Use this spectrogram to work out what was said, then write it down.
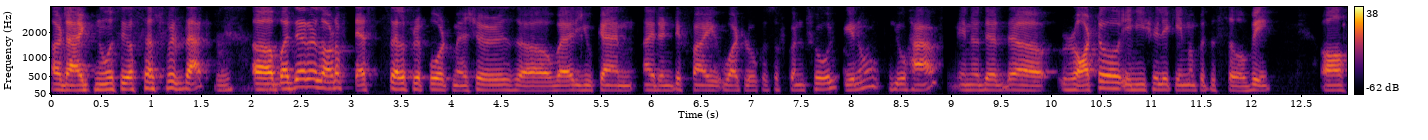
uh, diagnose yourself with that. Mm-hmm. but there are a lot of test self report measures uh, where you can identify what locus of control, you know, you have. You know, the, the Rotter initially came up with a survey of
